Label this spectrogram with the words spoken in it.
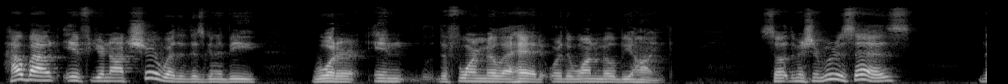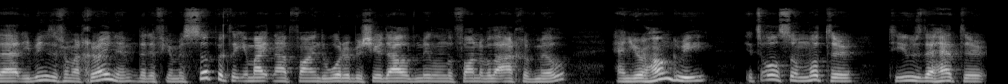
How about if you're not sure whether there's going to be water in the four mill ahead or the one mill behind? So the Mishnah Berurah says that he brings it from Achrayim that if you're mesupik that you might not find the water b'shir dalad mill in the fun of mill, and you're hungry, it's also mutter to use the heter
